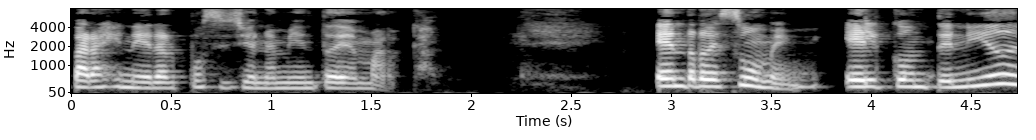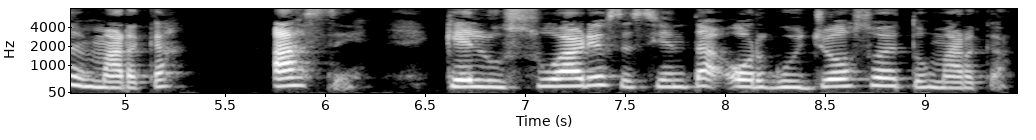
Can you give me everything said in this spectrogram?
para generar posicionamiento de marca. En resumen, el contenido de marca hace que el usuario se sienta orgulloso de tu marca,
